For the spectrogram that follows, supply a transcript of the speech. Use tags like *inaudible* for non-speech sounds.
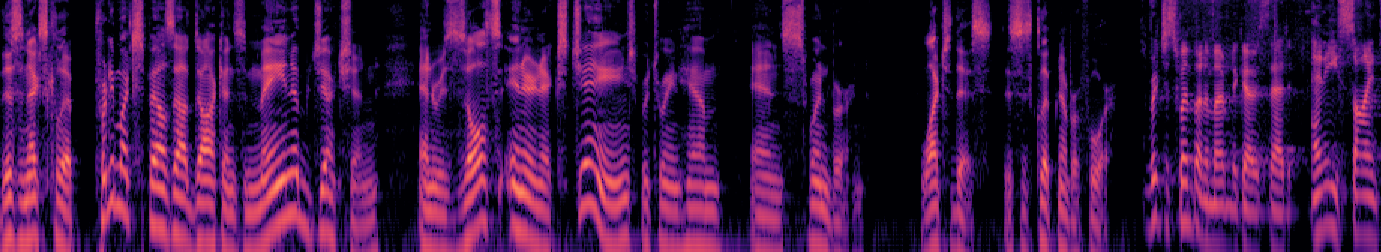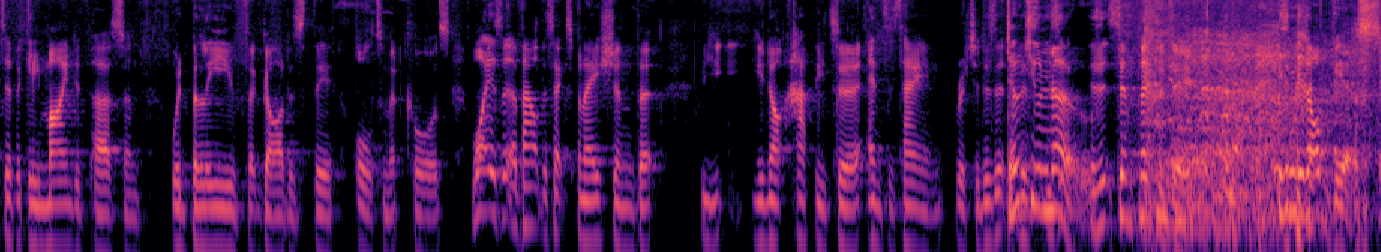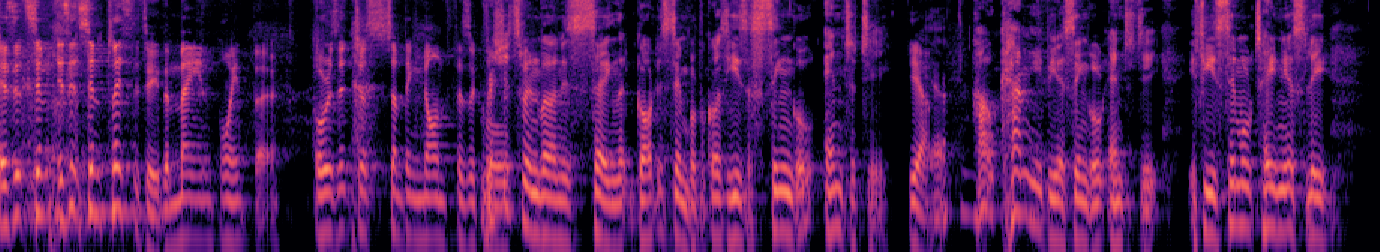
This next clip pretty much spells out Dawkins' main objection and results in an exchange between him and Swinburne. Watch this. This is clip number four. Richard Swinburne a moment ago said any scientifically minded person would believe that God is the ultimate cause. What is it about this explanation that you're not happy to entertain, Richard? Is it? Don't this, you know? Is it, is it simplicity? *laughs* Isn't it obvious? Is it sim- is it simplicity the main point though? Or is it just something non-physical? Richard Swinburne is saying that God is simple because he's a single entity. Yeah. yeah. How can he be a single entity if he's simultaneously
